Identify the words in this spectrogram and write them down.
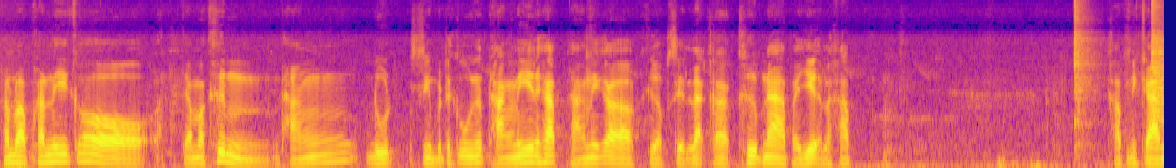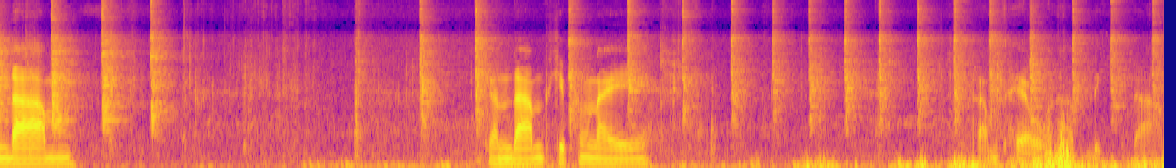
สำหรับคันนี้ก็จะมาขึ้นถังดูดสิ่งปฏิกูลถังนี้นะครับถังนี้ก็เกือบเสร็จแล้วก็คืบหน้าไปเยอะแล้วครับ ครับมีการดาม การดามเก็บข้างในสามแถวนะครับเด็กดาม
